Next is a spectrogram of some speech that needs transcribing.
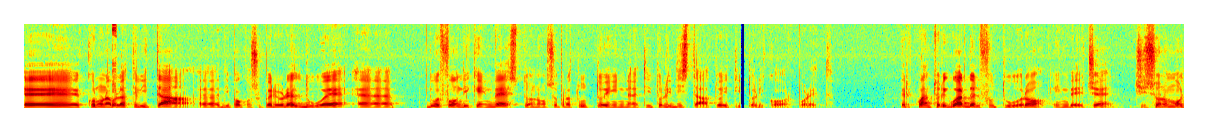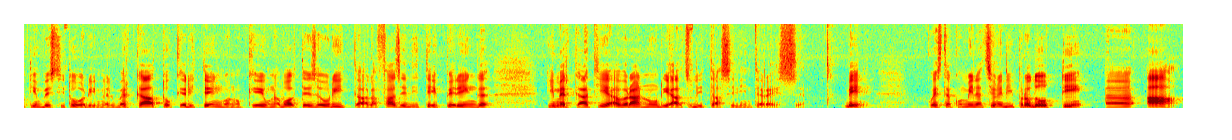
eh, con una volatilità eh, di poco superiore al 2, eh, due fondi che investono soprattutto in titoli di Stato e titoli corporate. Per quanto riguarda il futuro, invece, ci sono molti investitori nel mercato che ritengono che una volta esaurita la fase di tapering, i mercati avranno un rialzo di tassi di interesse. Bene, questa combinazione di prodotti eh, ha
